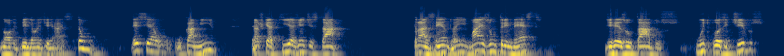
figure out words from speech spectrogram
9 bilhões de reais. Então, esse é o, o caminho. Eu acho que aqui a gente está trazendo aí mais um trimestre de resultados muito positivos,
